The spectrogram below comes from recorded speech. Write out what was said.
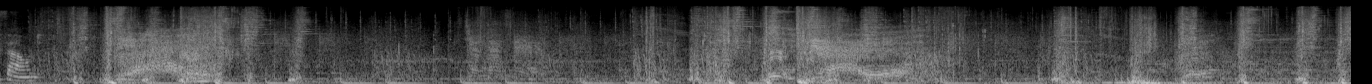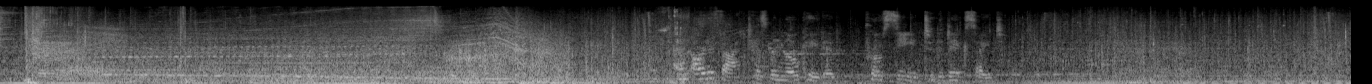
found. An artifact has been located. Proceed to the dig site.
